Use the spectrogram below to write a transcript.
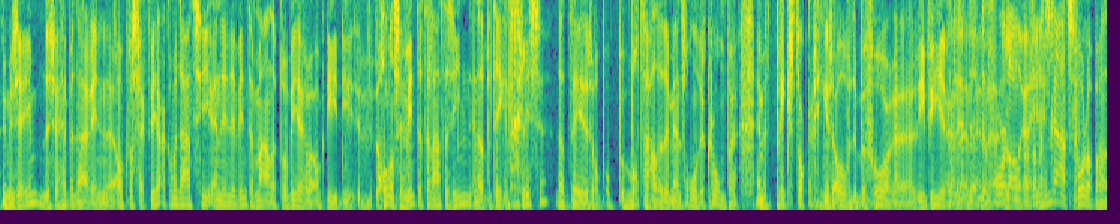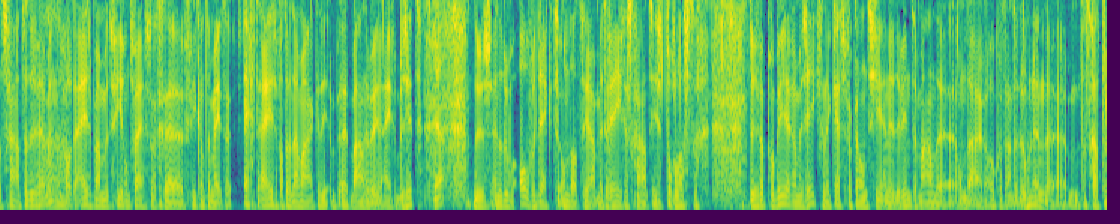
een museum. Dus we hebben daarin ook wel slecht weeraccommodatie. En in de wintermaanden proberen we ook die, die Hollandse winter te laten zien. En dat betekent glissen. Dat deden dus op, op botten hadden de mensen onder de klompen. En met prikstokken gingen ze over de bevroren rivieren. De, de, de voorloper van het schaatsen. Voorloper van het schaatsen. Dus we hebben een ah. grote ijsbaan met 450 uh, vierkante meter echt ijs. Wat we daar maken. Die baan hebben we in eigen bezit. Ja. Dus, en dat doen we overdekt, omdat ja, met regenschaatsen is het toch lastig. Dus we proberen, maar zeker in de kerstvakantie en in de wintermaanden, om daar ook wat aan te doen. En uh, dat, gaat,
